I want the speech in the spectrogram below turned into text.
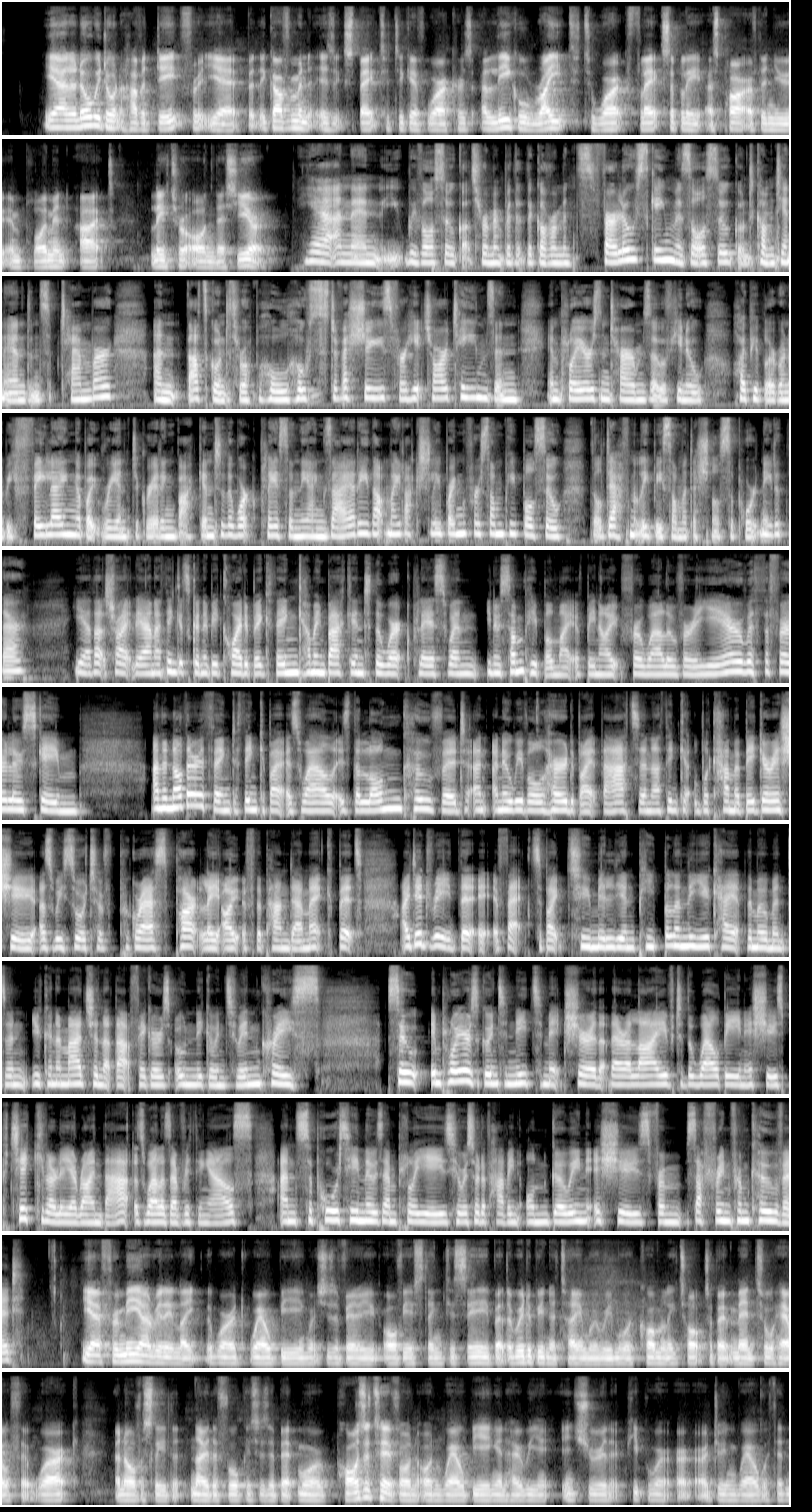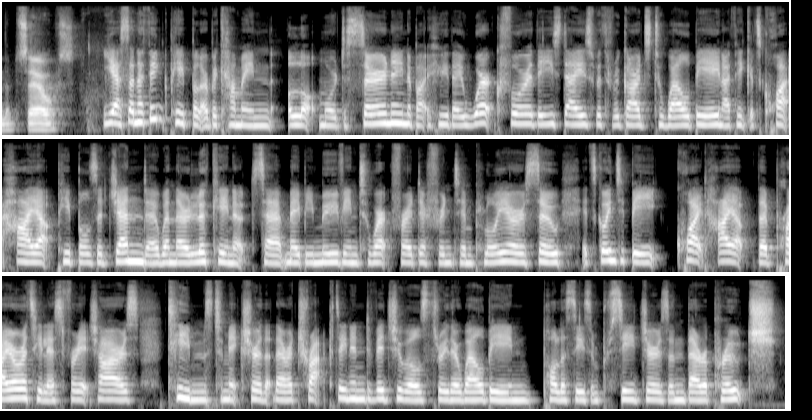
Yeah, and I know we don't have a date for it yet, but the government is expected to give workers a legal right to work flexibly as part of the new Employment Act later on this year. Yeah, and then we've also got to remember that the government's furlough scheme is also going to come to an end in September, and that's going to throw up a whole host of issues for HR teams and employers in terms of, you know, how people are going to be feeling about reintegrating back into the workplace and the anxiety that might actually bring for some people. So there'll definitely be some additional support needed there. Yeah, that's right, Leanne. I think it's going to be quite a big thing coming back into the workplace when, you know, some people might have been out for well over a year with the furlough scheme. And another thing to think about as well is the long COVID. And I know we've all heard about that. And I think it will become a bigger issue as we sort of progress partly out of the pandemic. But I did read that it affects about 2 million people in the UK at the moment. And you can imagine that that figure is only going to increase. So employers are going to need to make sure that they're alive to the well-being issues, particularly around that, as well as everything else, and supporting those employees who are sort of having ongoing issues from suffering from COVID. Yeah, for me, I really like the word well being, which is a very obvious thing to say, but there would have been a time where we more commonly talked about mental health at work. And obviously, that now the focus is a bit more positive on, on well being and how we ensure that people are, are, are doing well within themselves. Yes, and I think people are becoming a lot more discerning about who they work for these days with regards to well-being. I think it's quite high up people's agenda when they're looking at uh, maybe moving to work for a different employer. So it's going to be quite high up the priority list for HR's teams to make sure that they're attracting individuals through their well-being policies and procedures and their approach.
